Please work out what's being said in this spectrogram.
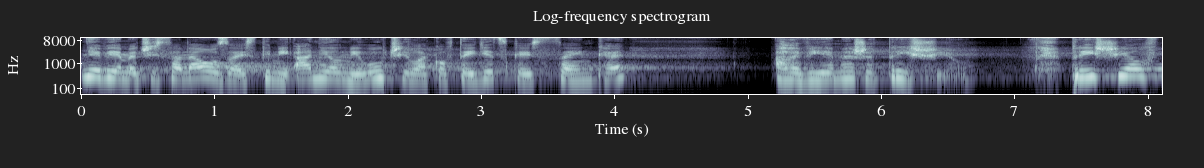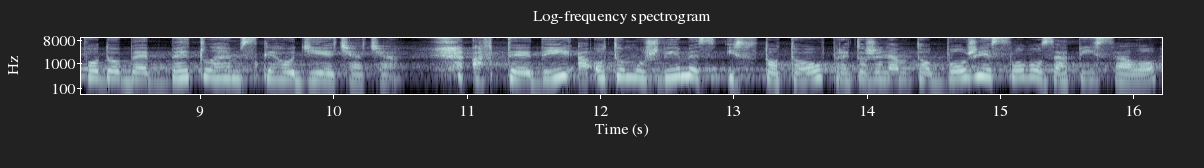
nevieme, či sa naozaj s tými anielmi lúčil ako v tej detskej scénke, ale vieme, že prišiel. Prišiel v podobe betlehemského dieťaťa. A vtedy, a o tom už vieme s istotou, pretože nám to Božie slovo zapísalo,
